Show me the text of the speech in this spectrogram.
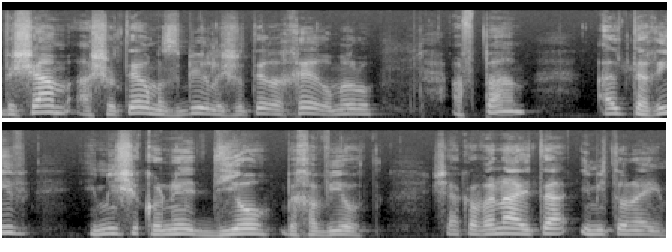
ושם השוטר מסביר לשוטר אחר, אומר לו, אף פעם אל תריב עם מי שקונה דיו בחביות, שהכוונה הייתה עם עיתונאים.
